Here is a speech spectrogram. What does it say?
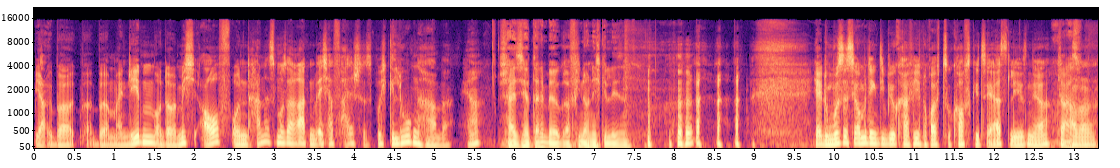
ja, über, über mein Leben und über mich auf. Und Hannes muss erraten, welcher falsch ist, wo ich gelogen habe. Ja? Scheiße, ich habe deine Biografie noch nicht gelesen. Ja, du musstest ja unbedingt die Biografie von Rolf Zukowski zuerst lesen, ja. Klar. Aber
